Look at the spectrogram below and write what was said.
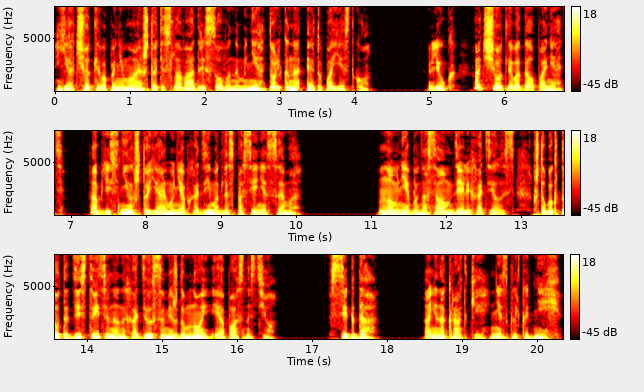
Я отчетливо понимаю, что эти слова адресованы мне только на эту поездку. Люк отчетливо дал понять. Объяснил, что я ему необходима для спасения Сэма. Но мне бы на самом деле хотелось, чтобы кто-то действительно находился между мной и опасностью. Всегда, а не на краткие несколько дней.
